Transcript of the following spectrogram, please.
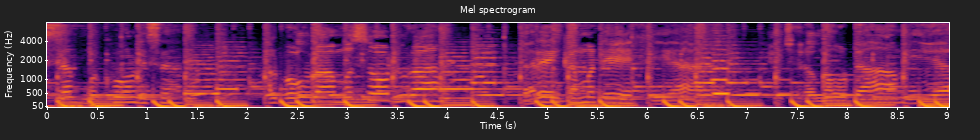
daydiisa ma kuulisa. Halbowlaa ma soo dhuraa dareenka ma dheefiya. Xijira mau dhaamiya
